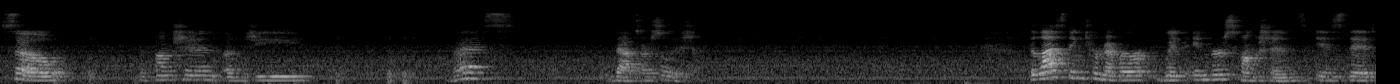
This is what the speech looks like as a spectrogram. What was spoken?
So, the function of g of x, that's our solution. The last thing to remember with inverse functions is that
